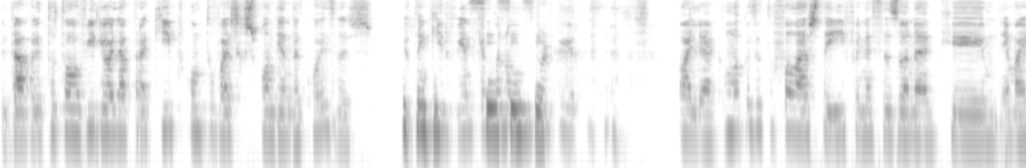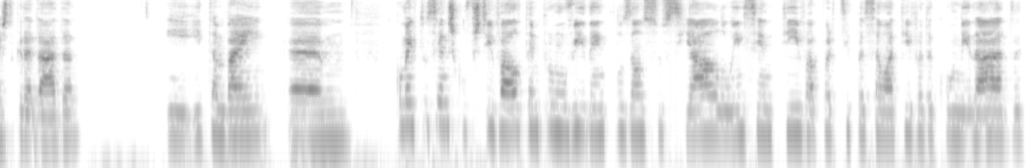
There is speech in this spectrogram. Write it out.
eu estou a ouvir e olhar para aqui, porque como tu vais respondendo a coisas, eu tenho que ir vendo que é sim, é para não sim, me sim. perder. Olha, uma coisa que tu falaste aí foi nessa zona que é mais degradada e, e também um, como é que tu sentes que o festival tem promovido a inclusão social, o incentivo à participação ativa da comunidade?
